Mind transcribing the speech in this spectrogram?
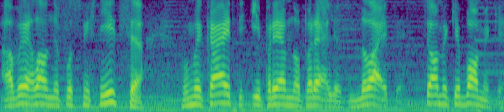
а ви головне посміхніться, вмикайте і приємного перегляду. Давайте, цьомики-бомики.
